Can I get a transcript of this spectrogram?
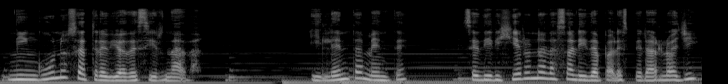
ninguno se atrevió a decir nada. Y lentamente se dirigieron a la salida para esperarlo allí.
